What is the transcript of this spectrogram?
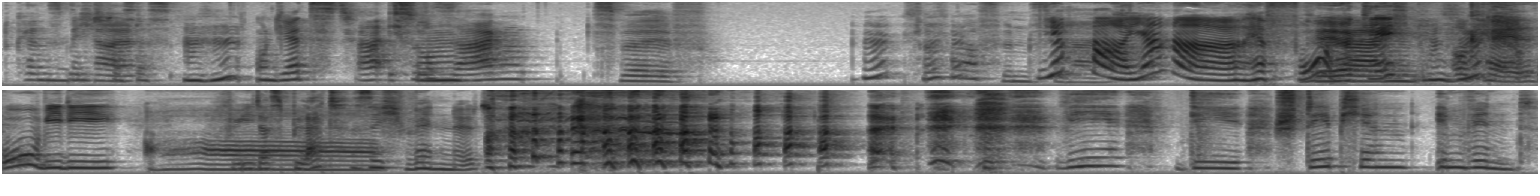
du kennst mich Das halt. ist, mhm. Und jetzt Ah, ich würde sagen zwölf. Hm? 12,5. Ja, ja, hervorragend. Wirklich? Mhm. Okay. Oh, wie die, wie das Blatt sich wendet. Wie die Stäbchen im Wind.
